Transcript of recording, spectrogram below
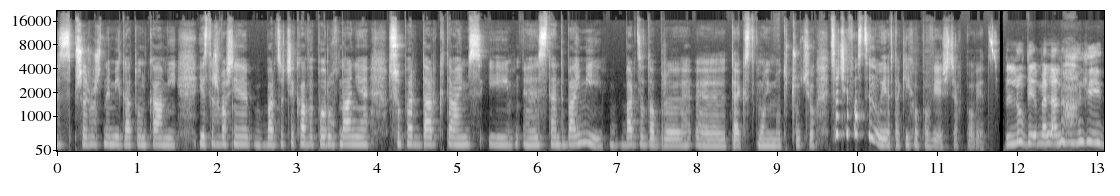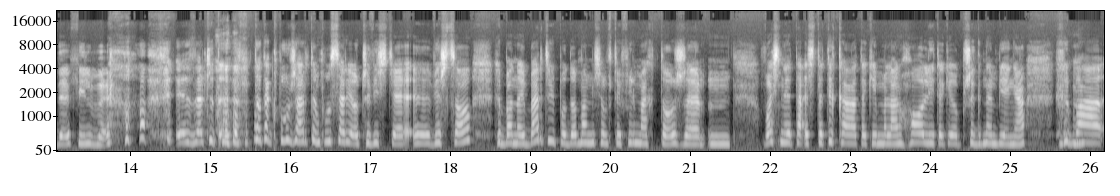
z przeróżnymi gatunkami. Jest też właśnie bardzo ciekawe porównanie Super Dark Times i y, Stand By Me. Bardzo dobry y, tekst w moim odczuciu. Co cię fascynuje w takich opowieściach, powiedz? Lubię melancholijne filmy. znaczy, to, to, tak pół żartem, pół serio oczywiście. Wiesz co? Chyba najbardziej podoba mi się w tych filmach to, że mm, właśnie ta estetyka takiej melancholii, takiego przygnębienia mhm. chyba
